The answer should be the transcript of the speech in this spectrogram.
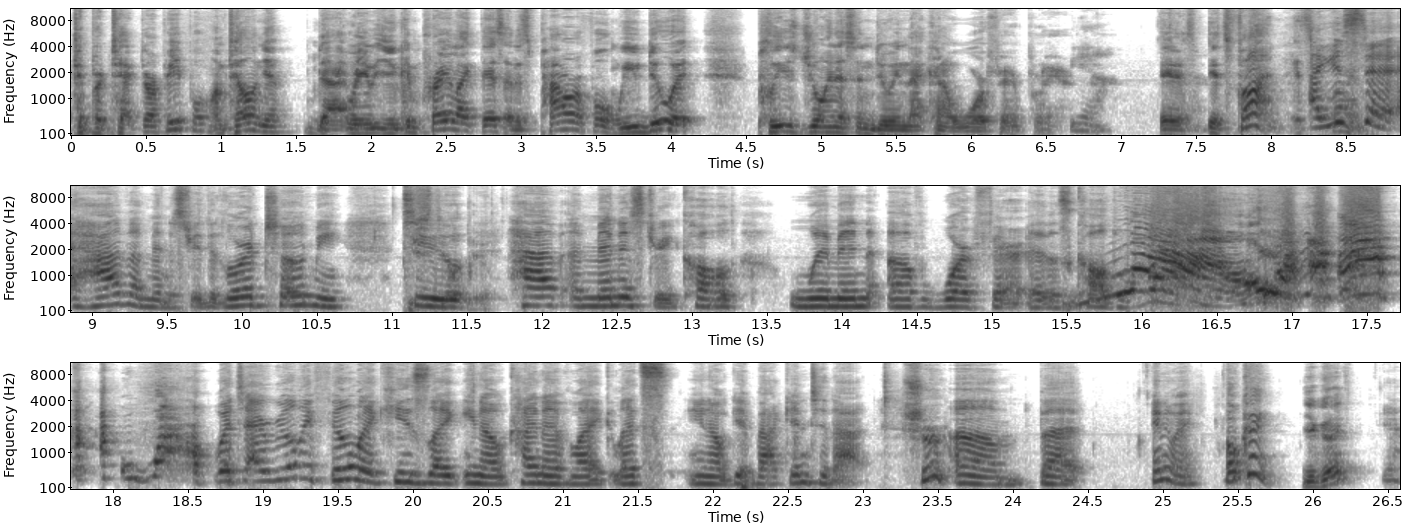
To protect our people. I'm telling you, that you can pray like this, and it's powerful. When you do it, please join us in doing that kind of warfare prayer. Yeah. It is. It's fun. It's I fun. used to have a ministry. The Lord showed me to have a ministry called Women of Warfare. It was called Wow! wow! which I really feel like he's like, you know, kind of like let's, you know, get back into that. Sure. Um, but anyway, okay. You good? Yeah.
